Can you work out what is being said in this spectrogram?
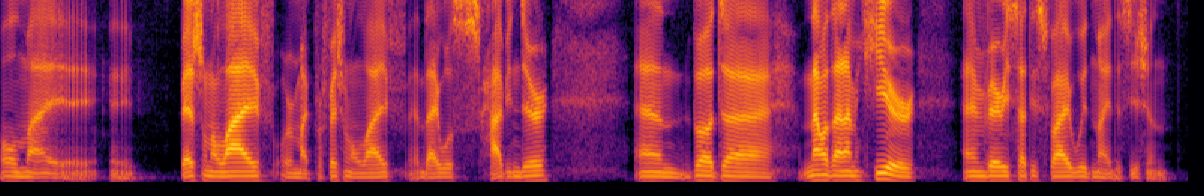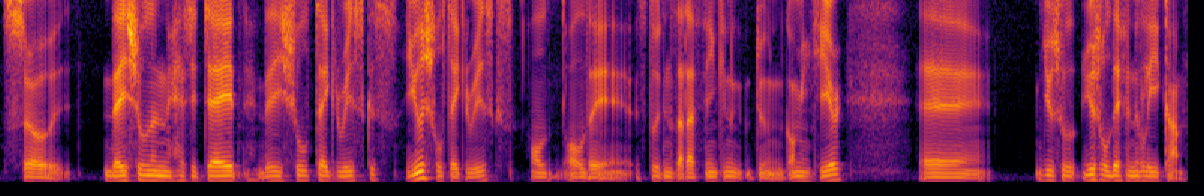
All my uh, personal life or my professional life and I was having there. And but uh, now that I'm here, I'm very satisfied with my decision. So they shouldn't hesitate. They should take risks. You should take risks. All all the students that are thinking doing coming here, uh, you should you should definitely come.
